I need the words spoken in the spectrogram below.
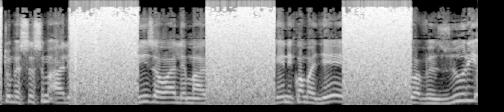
Mtume sasa aliuliza wale wageni kwamba je wa vizuri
